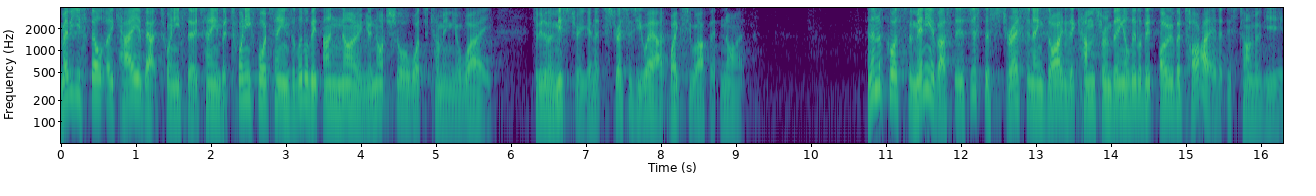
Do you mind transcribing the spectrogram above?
Maybe you felt okay about 2013, but 2014 is a little bit unknown. You're not sure what's coming your way. It's a bit of a mystery and it stresses you out, wakes you up at night. And then, of course, for many of us, there's just the stress and anxiety that comes from being a little bit overtired at this time of year.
